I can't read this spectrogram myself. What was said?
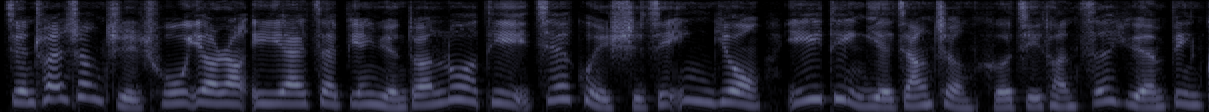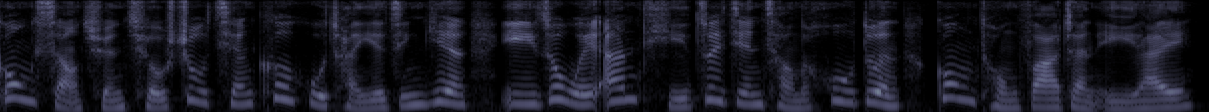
简川胜指出，要让 AI 在边缘端落地，接轨实际应用，一定也将整合集团资源，并共享全球数千客户产业经验，以作为安提最坚强的后盾，共同发展 AI。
